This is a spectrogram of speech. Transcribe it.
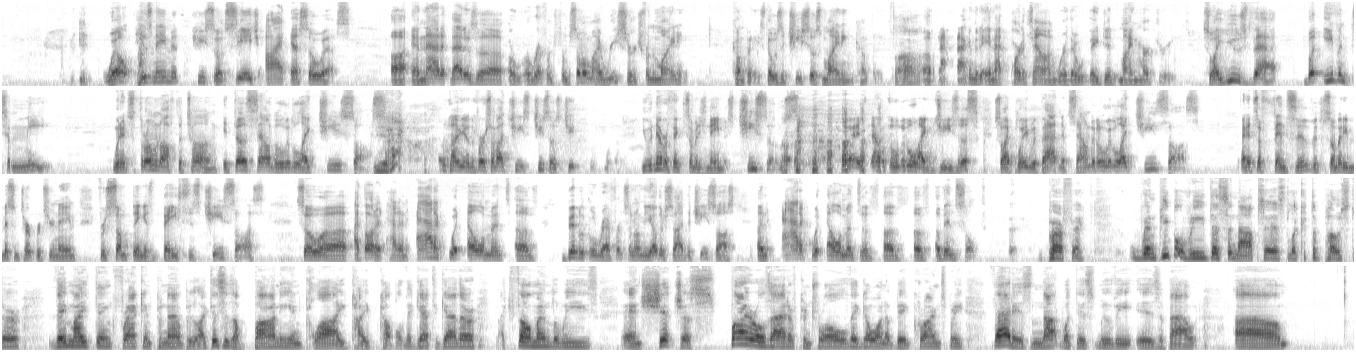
Well, his name is Chisos, C H I S O S, uh, and that that is a, a, a reference from some of my research from the mining companies. There was a Chisos mining company Ah, uh, back, back in the day in that part of town where they, they did mine mercury. So I used that, but even to me, when it's thrown off the tongue, it does sound a little like cheese sauce. yeah. Sometimes, you know, the first time I cheese Chisos, you would never think somebody's name is Chisos. but it sounds a little like Jesus. So I played with that and it sounded a little like cheese sauce. And it's offensive if somebody misinterprets your name for something as base as cheese sauce. So uh, I thought it had an adequate element of biblical reference. And on the other side, the cheese sauce, an adequate element of, of, of, of insult. Perfect. When people read the synopsis, look at the poster, they might think Frank and Penelope like this is a Bonnie and Clyde type couple. They get together like Thelma and Louise, and shit just spirals out of control. They go on a big crime spree. That is not what this movie is about. Um,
